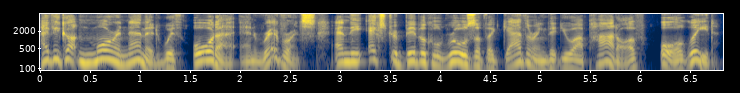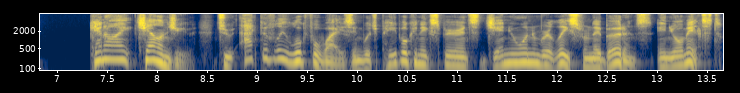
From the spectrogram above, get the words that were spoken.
Have you gotten more enamored with order and reverence and the extra biblical rules of the gathering that you are part of or lead? Can I challenge you to actively look for ways in which people can experience genuine release from their burdens in your midst?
